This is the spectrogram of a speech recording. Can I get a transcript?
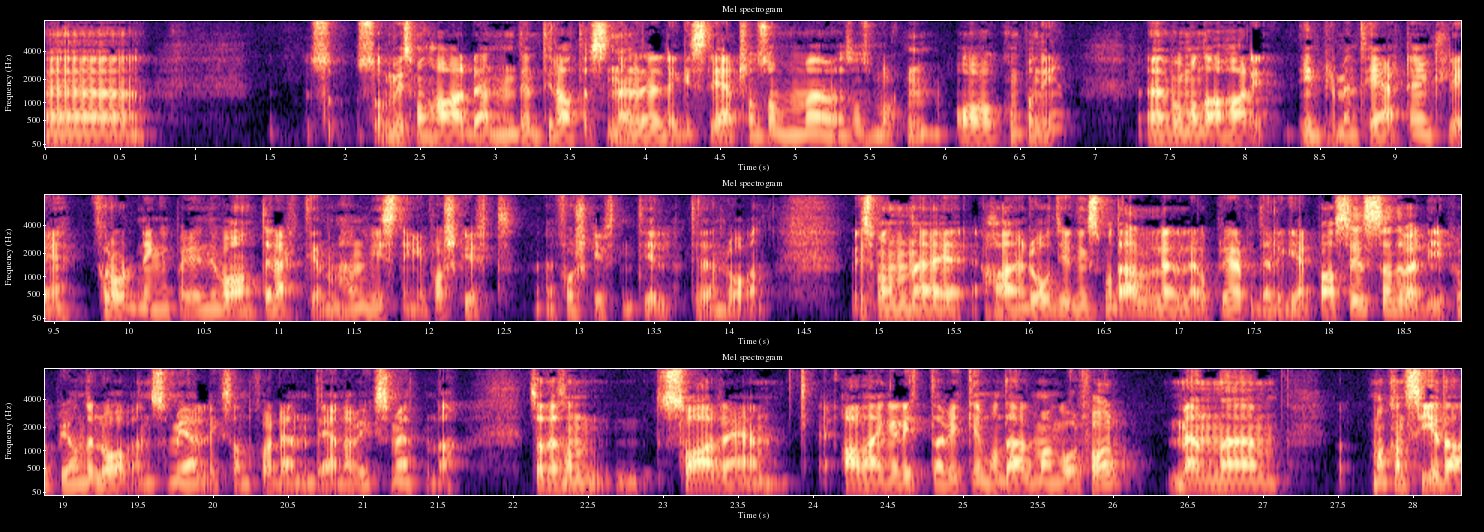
Eh, så, så hvis man har den, den tillatelsen, eller er registrert, sånn som, eh, sånn som Morten og kompani, eh, hvor man da har implementert egentlig forordninger på EU-nivå direkte gjennom henvisning i forskrift, forskriften til, til den loven. Hvis man har en rådgivningsmodell eller opererer på delegert basis, så er det verdipapirhandelloven som gjelder liksom, for den delen av virksomheten. da. Så det er sånn, Svaret avhenger litt av hvilken modell man går for, men eh, man kan si da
